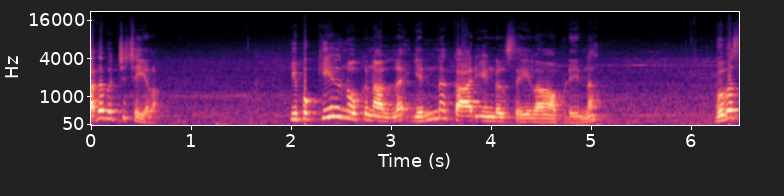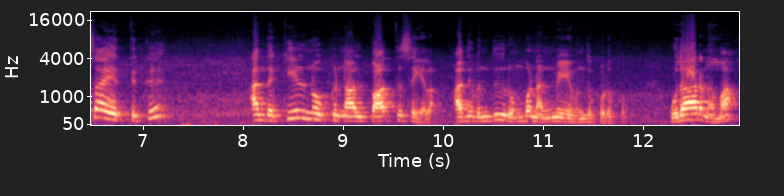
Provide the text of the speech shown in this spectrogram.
அதை வச்சு செய்யலாம். இப்போ கீழ் நோக்கு நாளில் என்ன காரியங்கள் செய்யலாம் அப்படின்னா விவசாயத்துக்கு அந்த கீழ் நோக்கு நாள் பார்த்து செய்யலாம். அது வந்து ரொம்ப நன்மையை வந்து கொடுக்கும். உதாரணமாக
